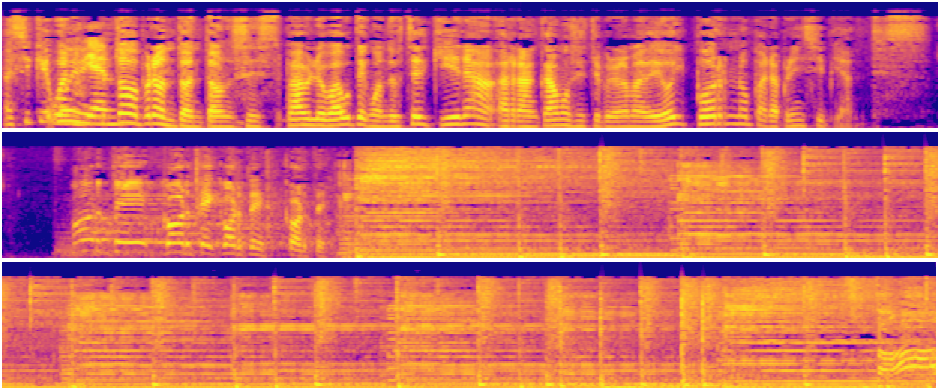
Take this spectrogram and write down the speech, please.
Así que Muy bueno, bien. todo pronto entonces. Pablo Baute, cuando usted quiera, arrancamos este programa de hoy, porno para principiantes. Corte, corte, corte, corte. Thought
